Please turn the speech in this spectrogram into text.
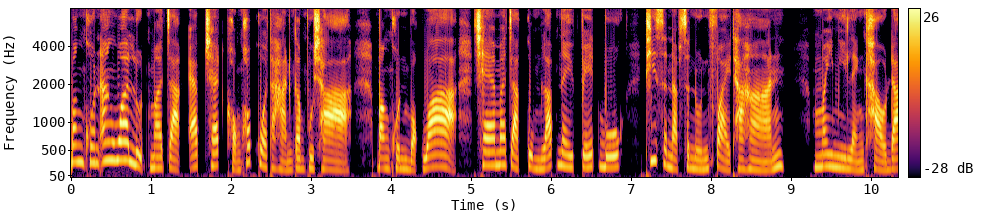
บางคนอ้างว่าหลุดมาจากแอปแชทของครอบครัวทหารกัมพูชา บางคนบอกว่าแชร์มาจากกลุ่มลับใน Facebook ที่สนับสนุนฝ่ายทหารไม่มีแหล่งข่าวใด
